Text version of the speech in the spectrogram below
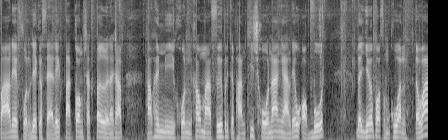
ฟ้าเรียกฝนเรียกกระแสเรียกตากล้องชัตเตอร์นะครับทำให้มีคนเข้ามาซื้อผลิตภัณฑ์ที่โชว์หน้างานเรียกว่าออกบูธได้เยอะพอสมควร แต่ว่า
